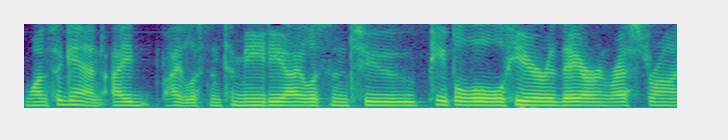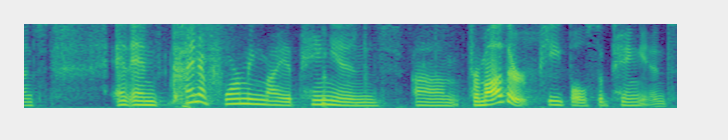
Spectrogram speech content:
Once again, I, I listen to media, I listen to people here there in restaurants, and, and kind of forming my opinions um, from other people's opinions.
